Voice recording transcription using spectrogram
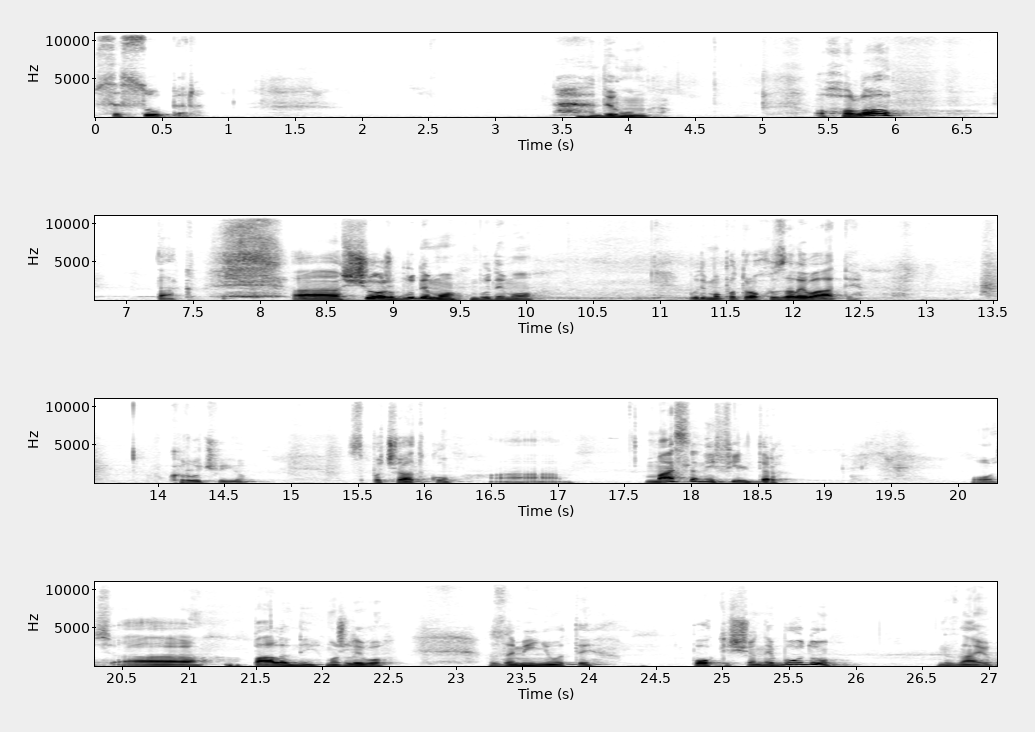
Все супер. Двигун охолов. Так. А, що ж, будемо, будемо, будемо потроху заливати. Вкручую спочатку а, масляний фільтр. Ось, а паливний, можливо, замінювати поки що не буду. Не знаю.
